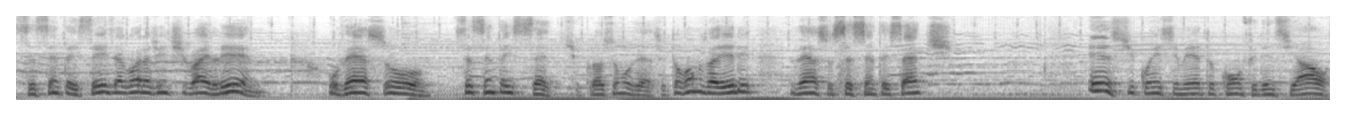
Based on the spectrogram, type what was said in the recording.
66. E agora a gente vai ler o verso 67, o próximo verso. Então vamos a ele, verso 67. Este conhecimento confidencial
